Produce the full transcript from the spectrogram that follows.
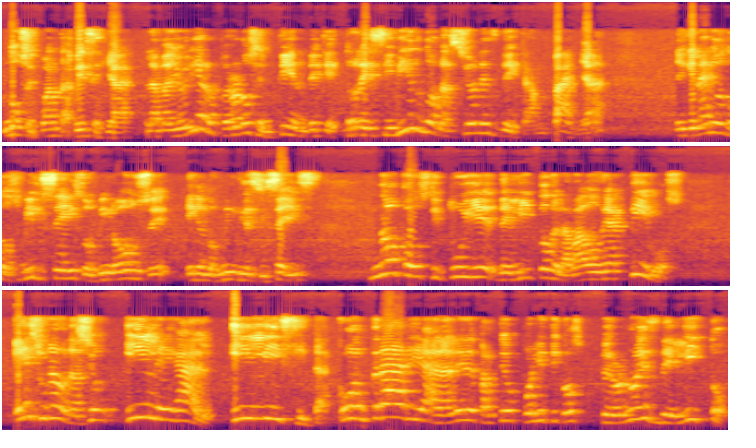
no sé cuántas veces ya, la mayoría de los peruanos entiende que recibir donaciones de campaña en el año 2006, 2011, en el 2016, no constituye delito de lavado de activos es una donación ilegal, ilícita, contraria a la ley de partidos políticos, pero no es delito.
